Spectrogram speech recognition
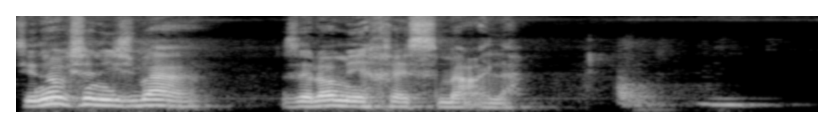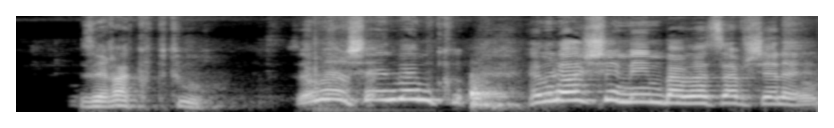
תינוק שנשבע זה לא מייחס מעלה. זה רק פטור. זה אומר שאין בהם, הם לא אשמים במצב שלהם,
